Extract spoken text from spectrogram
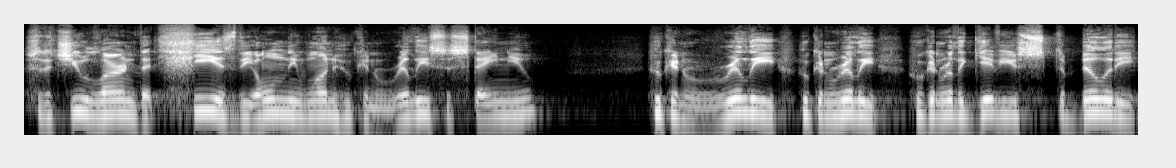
so that you learn that he is the only one who can really sustain you, who can really who can really who can really give you stability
